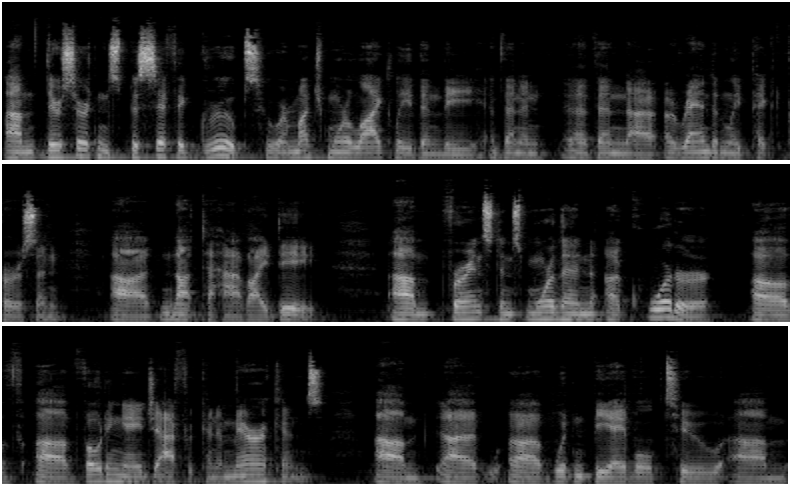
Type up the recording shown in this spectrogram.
Um, there are certain specific groups who are much more likely than, the, than, an, uh, than uh, a randomly picked person uh, not to have ID. Um, for instance, more than a quarter of uh, voting age African Americans um, uh, uh, wouldn't be able to, um,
